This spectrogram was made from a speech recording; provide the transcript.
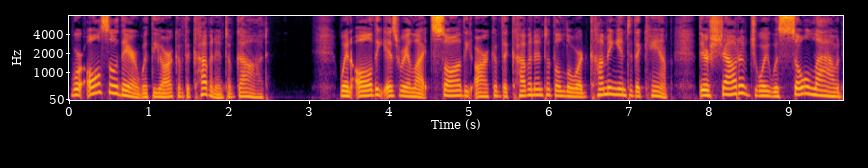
were also there with the ark of the covenant of God. When all the Israelites saw the ark of the covenant of the Lord coming into the camp, their shout of joy was so loud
